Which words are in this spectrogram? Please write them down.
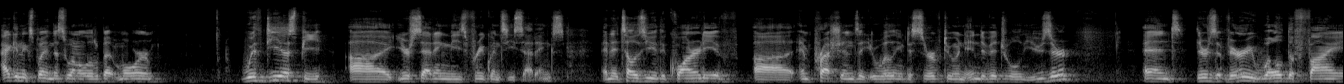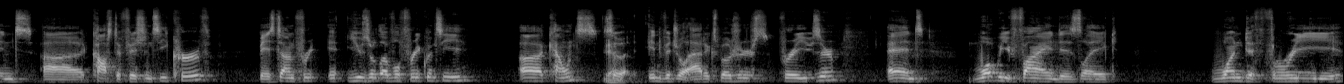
I can explain this one a little bit more with DSP, uh, you're setting these frequency settings, and it tells you the quantity of uh, impressions that you're willing to serve to an individual user. And there's a very well defined uh, cost efficiency curve based on free, user level frequency uh, counts, so individual ad exposures for a user. And what we find is like one to three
